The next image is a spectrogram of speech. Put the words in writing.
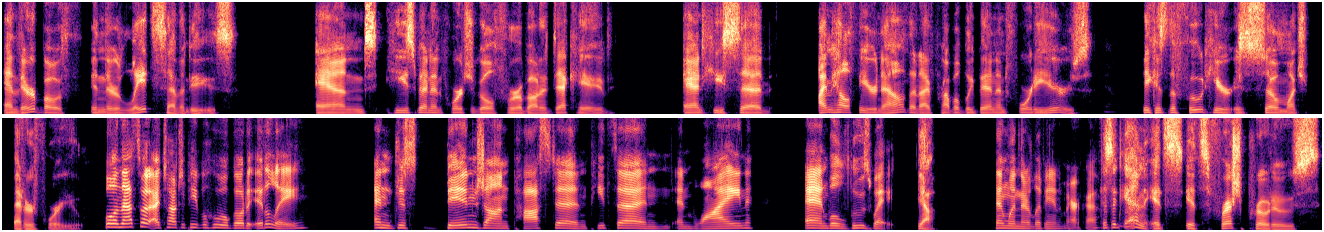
and they're both in their late 70s. And he's been in Portugal for about a decade. And he said, I'm healthier now than I've probably been in 40 years Yeah. because the food here is so much better for you. Well, and that's what I talk to people who will go to Italy and just binge on pasta and pizza and and wine and will lose weight. Yeah. Than when they're living in America. Because again, it's it's fresh produce.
